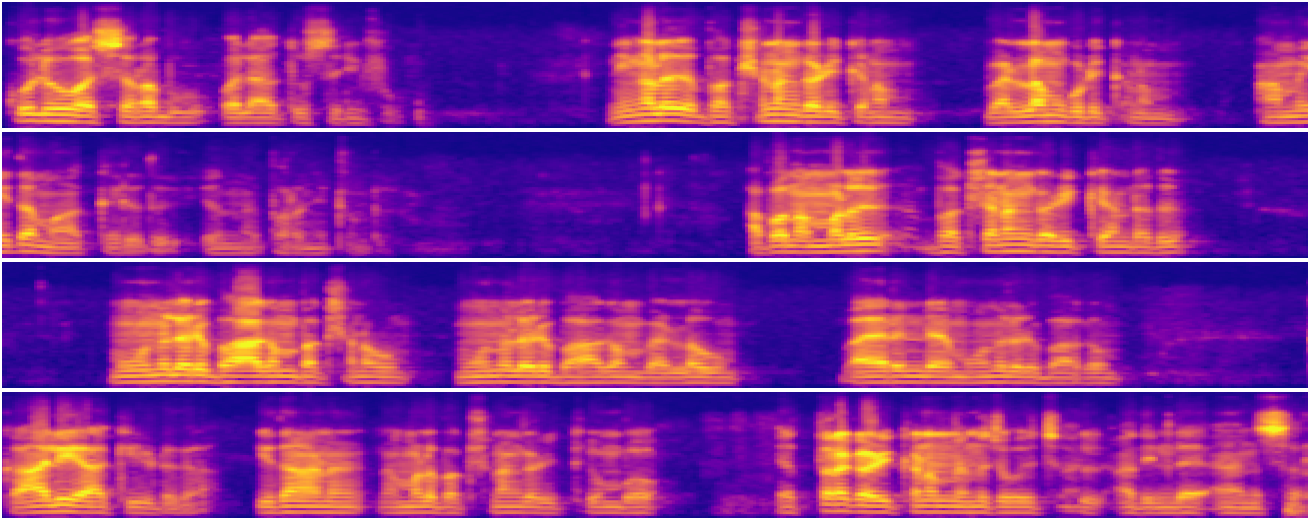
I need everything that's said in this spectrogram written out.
കുലു അഷ്റബു വലാ തുസ്രിഫു. നിങ്ങൾ ഭക്ഷണം കഴിക്കണം വെള്ളം കുടിക്കണം അമിതമാക്കരുത് എന്ന് പറഞ്ഞിട്ടുണ്ട്. അപ്പോൾ നമ്മൾ ഭക്ഷണം കഴിക്കേണ്ടത് മൂന്നിലൊരു ഭാഗം ഭക്ഷണവും മൂന്നിലൊരു ഭാഗം വെള്ളവും വയറിന്റെ മൂന്നിലൊരു ഭാഗം കാലിയാക്കിയിടുക ഇതാണ് നമ്മൾ ഭക്ഷണം കഴിക്കുമ്പോൾ എത്ര കഴിക്കണം എന്ന് ചോദിച്ചാൽ അതിന്റെ ആൻസർ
